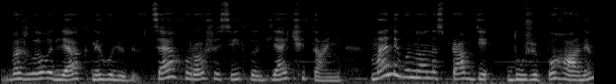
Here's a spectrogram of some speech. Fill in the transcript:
важливо для книголюбів, це хороше світло для читання. У мене воно насправді дуже погане,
